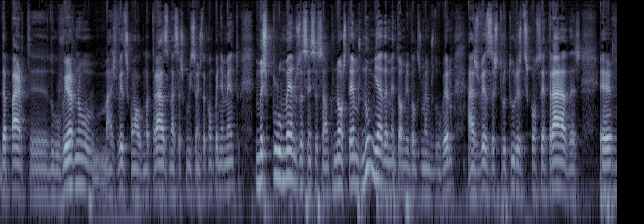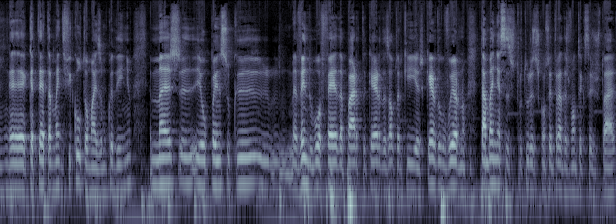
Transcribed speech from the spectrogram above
da parte do Governo, às vezes com algum atraso nessas comissões de acompanhamento, mas pelo menos a sensação que nós temos, nomeadamente ao nível dos membros do Governo, às vezes as estruturas desconcentradas, eh, eh, que até também dificultam mais um bocadinho, mas eu penso que, havendo boa fé da parte quer das autarquias, quer do Governo, também essas estruturas desconcentradas vão ter que se ajustar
